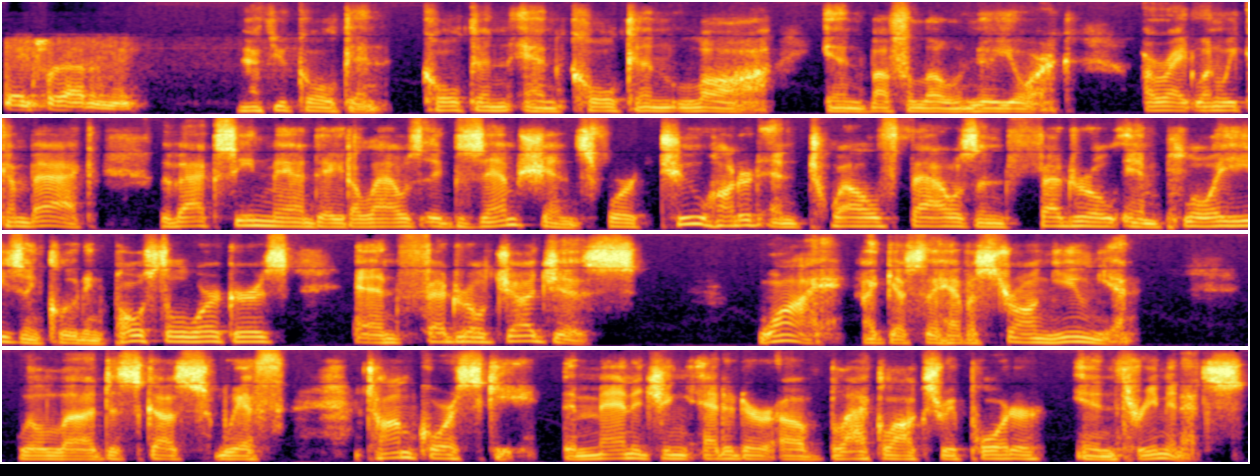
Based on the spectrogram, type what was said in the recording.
Thanks for having me. Matthew Kolken, Kolken and Kolken Law in Buffalo, New York. All right, when we come back, the vaccine mandate allows exemptions for 212,000 federal employees, including postal workers and federal judges. Why? I guess they have a strong union. We'll uh, discuss with Tom Korski, the managing editor of Blacklock's Reporter, in three minutes.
